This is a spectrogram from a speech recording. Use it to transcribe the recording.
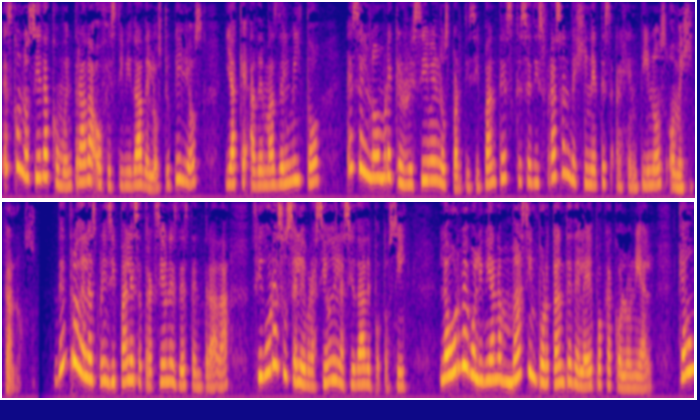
es conocida como entrada o festividad de los chutillos, ya que además del mito, es el nombre que reciben los participantes que se disfrazan de jinetes argentinos o mexicanos. Dentro de las principales atracciones de esta entrada figura su celebración en la ciudad de Potosí, la urbe boliviana más importante de la época colonial, que aún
